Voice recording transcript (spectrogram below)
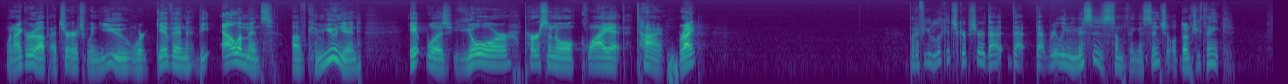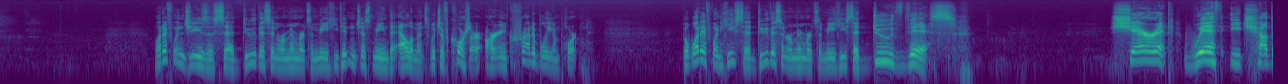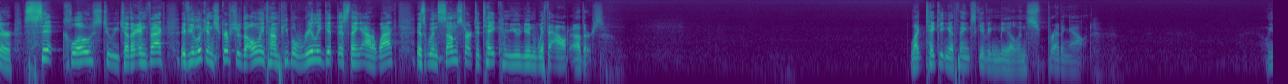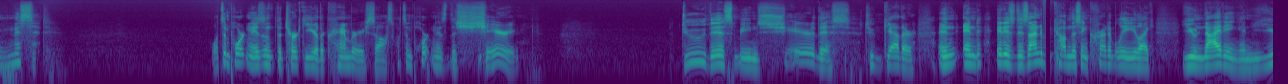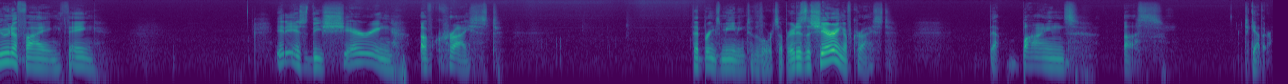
When I grew up at church, when you were given the elements of communion, it was your personal quiet time, right? But if you look at Scripture, that, that, that really misses something essential, don't you think? What if when Jesus said, Do this in remembrance of me, he didn't just mean the elements, which of course are, are incredibly important. But what if when he said, Do this in remembrance of me, he said, Do this? Share it with each other. Sit close to each other. In fact, if you look in Scripture, the only time people really get this thing out of whack is when some start to take communion without others. like taking a Thanksgiving meal and spreading out. We miss it. What's important isn't the turkey or the cranberry sauce. What's important is the sharing. Do this means share this together. And and it is designed to become this incredibly like uniting and unifying thing. It is the sharing of Christ that brings meaning to the Lord's Supper. It is the sharing of Christ that binds us together.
